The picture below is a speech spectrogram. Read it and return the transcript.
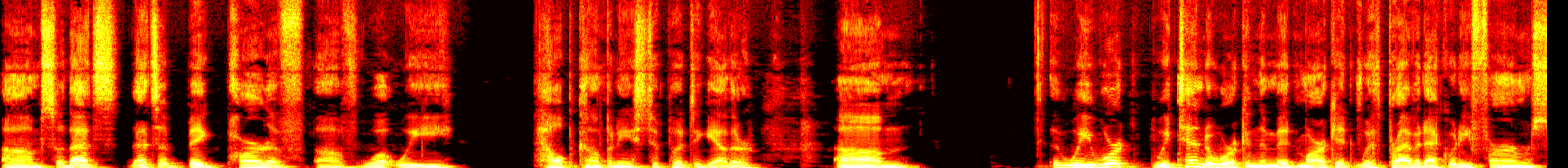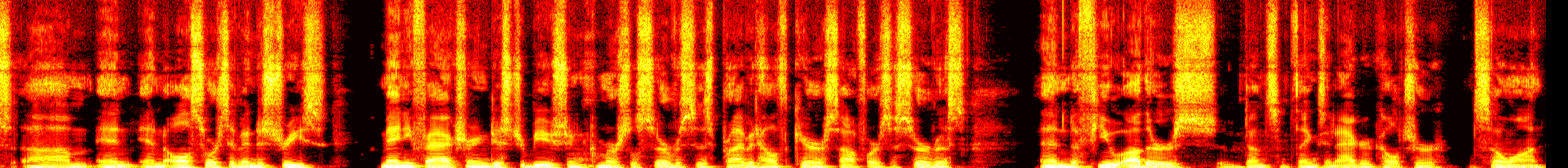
Um, so that's that's a big part of of what we help companies to put together. Um, we work we tend to work in the mid market with private equity firms um, and and all sorts of industries manufacturing distribution commercial services private healthcare software as a service and a few others. Have done some things in agriculture and so on.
